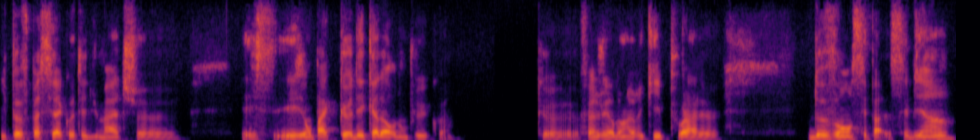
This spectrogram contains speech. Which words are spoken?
ils peuvent passer à côté du match, et, ils n'ont pas que des cadors non plus, quoi. Enfin, je veux dire, dans leur équipe, voilà, le, devant, c'est bien,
